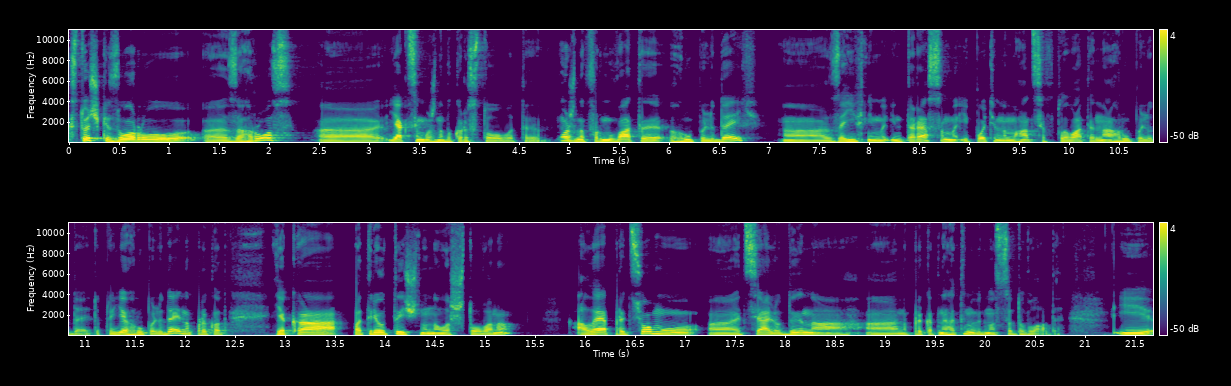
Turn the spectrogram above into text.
З точки зору е, загроз, е, як це можна використовувати? Можна формувати групи людей е, за їхніми інтересами і потім намагатися впливати на групи людей. Тобто є група людей, наприклад, яка патріотично налаштована. Але при цьому е, ця людина, е, наприклад, негативно відноситься до влади. І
